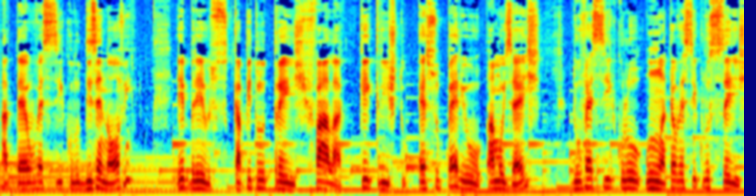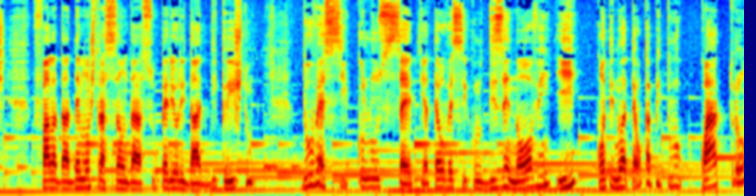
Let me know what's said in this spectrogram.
até o versículo 19 Hebreus capítulo 3 fala que Cristo é superior a Moisés. Do versículo 1 até o versículo 6 fala da demonstração da superioridade de Cristo. Do versículo 7 até o versículo 19 e continua até o capítulo 4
